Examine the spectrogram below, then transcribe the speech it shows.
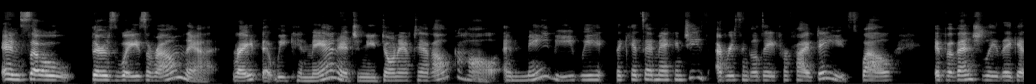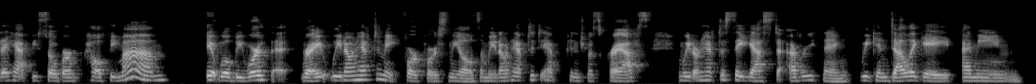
And so there's ways around that, right? That we can manage and you don't have to have alcohol. And maybe we the kids have mac and cheese every single day for 5 days. Well, if eventually they get a happy sober healthy mom, it will be worth it, right? We don't have to make four course meals and we don't have to have Pinterest crafts and we don't have to say yes to everything. We can delegate. I mean,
